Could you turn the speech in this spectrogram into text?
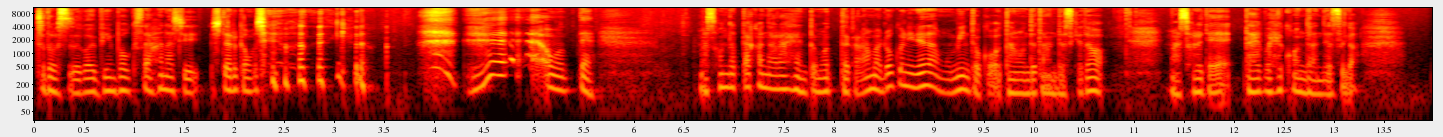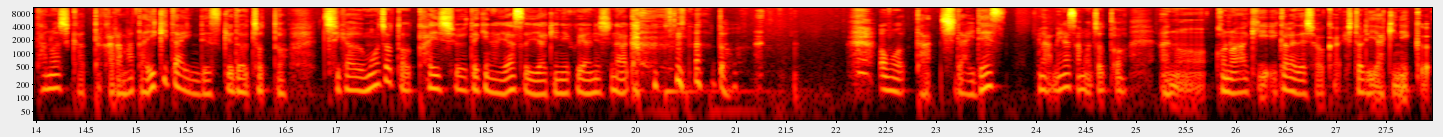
ちょっとすごい貧乏くさい話してるかもしれませんけど。ええー、思って。まあそんな高ならへんと思ったからあんまりろくに値段も見んとこを頼んでたんですけど、まあそれでだいぶへこんだんですが、楽しかったからまた行きたいんですけど、ちょっと違う、もうちょっと大衆的な安い焼肉屋にしなあかんなと 思った次第です。まあ皆様ちょっとあのこの秋いかがでしょうか？一人焼肉、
